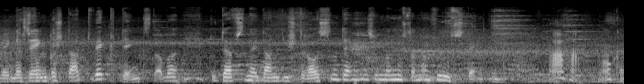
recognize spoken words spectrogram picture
Wenn du von wegdenke. der Stadt wegdenkst, aber du darfst nicht an die Straßen denken, sondern musst an den Fluss denken. Aha, okay.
